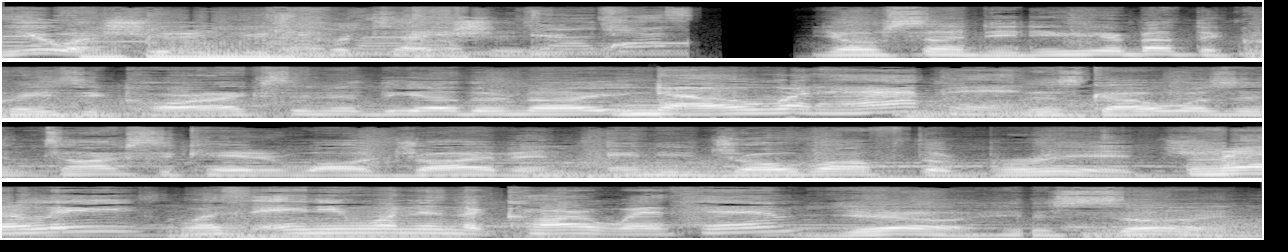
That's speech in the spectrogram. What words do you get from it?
knew I should have used protection. Yo, son, did you hear about the crazy car accident the other night? No, what happened? This guy was intoxicated while driving and he drove off the bridge. Really? Was anyone in the car with him? Yeah, his son.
